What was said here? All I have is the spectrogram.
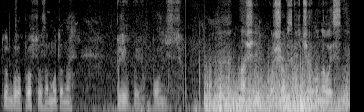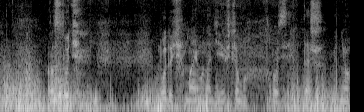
тут було просто замотане плівкою повністю. Наші варшавські червонолисні ростуть. Будуть, маємо надію, в цьому році теж від нього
